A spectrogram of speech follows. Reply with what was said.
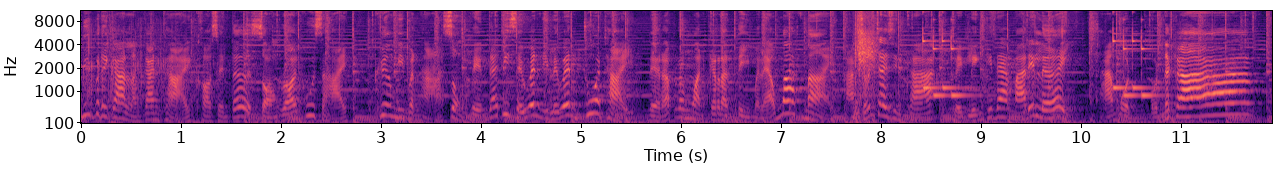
มีบริการหลังการขาย call center 200 คู่สาย เครื่องมีปัญหาส่งเคลมได้ที่เซเว่นอีเลเวนทั่วไทย ได้รับรางวัลการันตีมาแล้วมากมาย หากสนใจสินค้าคลิกลิงก์ที่แนบมาได้เลยช้าหมดอดนะครับ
